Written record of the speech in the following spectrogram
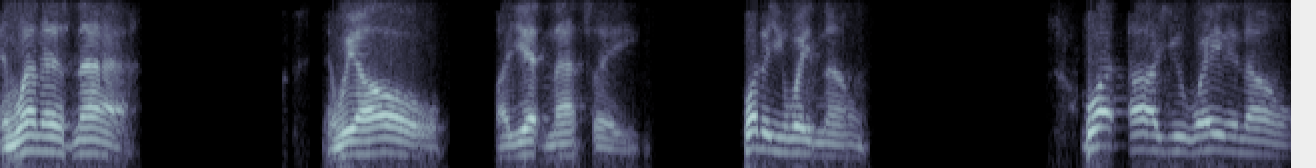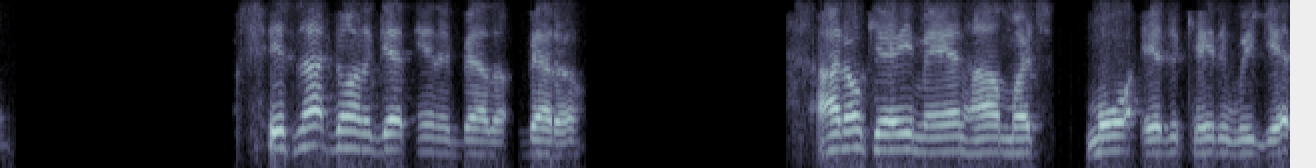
And winter is nigh. And we all are yet not saved. What are you waiting on? What are you waiting on? It's not going to get any better. Better. I don't care, man, how much more educated we get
